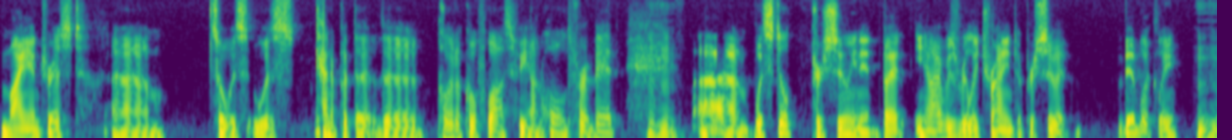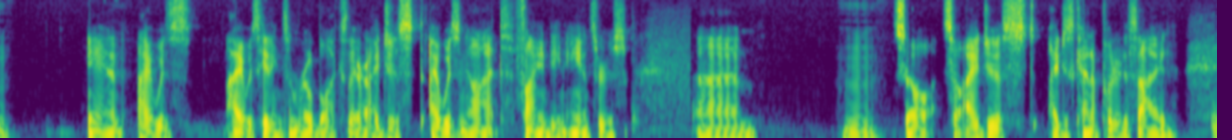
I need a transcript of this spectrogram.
my interest. Um, so was was kind of put the the political philosophy on hold for a bit. Mm-hmm. Um, was still pursuing it, but you know, I was really trying to pursue it biblically, mm-hmm. and I was I was hitting some roadblocks there. I just I was not finding answers. Um, hmm. So so I just I just kind of put it aside hmm.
